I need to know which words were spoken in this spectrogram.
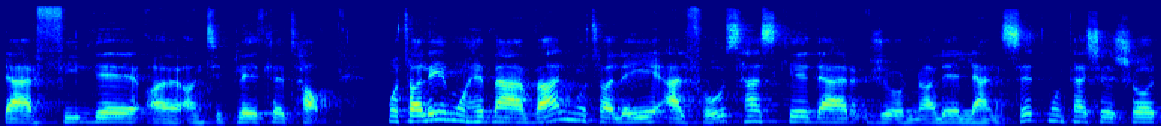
در field antiplatelet ها. مطالعه مهم اول مطالعه ALPHEUS هست که در ژورنال Lancet منتشر شد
